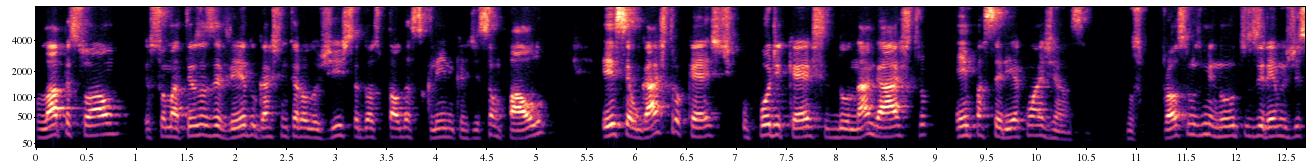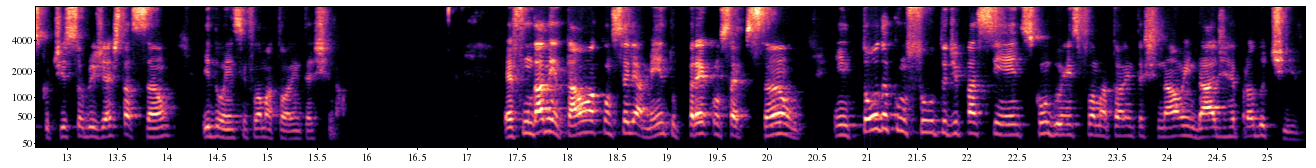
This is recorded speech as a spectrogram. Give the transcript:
Olá, pessoal. Eu sou Matheus Azevedo, gastroenterologista do Hospital das Clínicas de São Paulo. Esse é o GastroCast, o podcast do Nagastro, em parceria com a Janssen. Nos próximos minutos, iremos discutir sobre gestação e doença inflamatória intestinal. É fundamental o aconselhamento pré-concepção em toda consulta de pacientes com doença inflamatória intestinal em idade reprodutiva,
